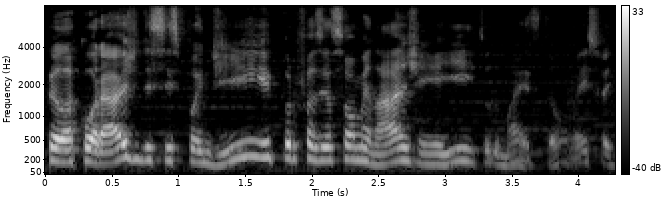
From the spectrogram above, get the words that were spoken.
pela coragem de se expandir e por fazer essa homenagem aí e tudo mais. Então, é isso aí.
